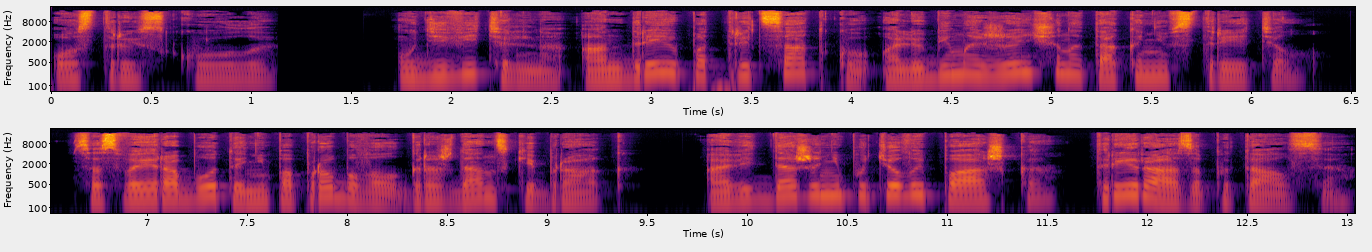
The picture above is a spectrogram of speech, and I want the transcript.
острые скулы, Удивительно, Андрею под тридцатку, а любимой женщины так и не встретил. Со своей работы не попробовал гражданский брак. А ведь даже не путевый Пашка. Три раза пытался.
